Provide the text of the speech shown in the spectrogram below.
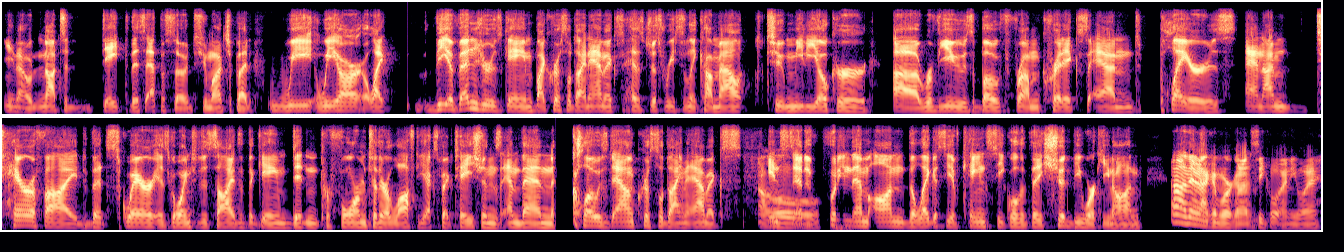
you know, not to date this episode too much, but we we are like the Avengers game by Crystal Dynamics has just recently come out to mediocre uh, reviews, both from critics and players, and I'm terrified that Square is going to decide that the game didn't perform to their lofty expectations and then close down Crystal Dynamics instead Oh. of putting them on the Legacy of Kain sequel that they should be working on. Oh, they're not going to work on a sequel anyway.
